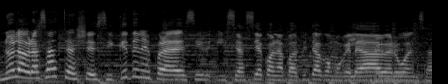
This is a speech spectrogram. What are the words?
no la abrazaste a Jessy, ¿qué tenés para decir? Y se hacía con la patita como que le daba vergüenza.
